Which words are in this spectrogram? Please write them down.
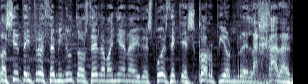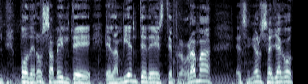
las 7 y 13 minutos de la mañana y después de que Scorpion relajaran poderosamente el ambiente de este programa, el señor Sayago,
